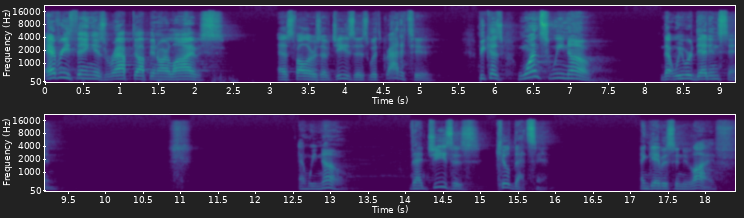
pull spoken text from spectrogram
Everything is wrapped up in our lives as followers of Jesus with gratitude. Because once we know that we were dead in sin. And we know that Jesus killed that sin and gave us a new life.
